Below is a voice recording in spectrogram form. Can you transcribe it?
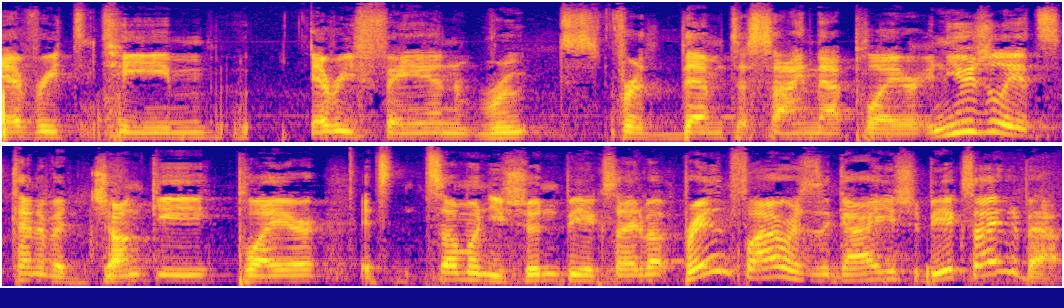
every team, every fan roots for them to sign that player, and usually it's kind of a junky player. It's someone you shouldn't be excited about. Brandon Flowers is a guy you should be excited about.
